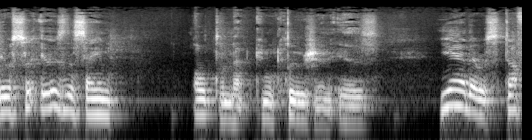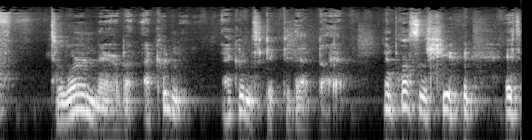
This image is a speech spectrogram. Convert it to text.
it was it was the same ultimate conclusion. Is yeah, there was stuff to learn there, but I couldn't I couldn't stick to that diet. And plus, the sheer it's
